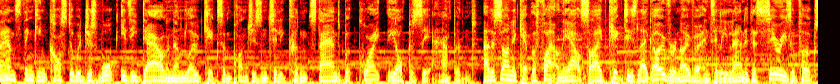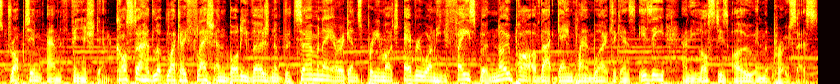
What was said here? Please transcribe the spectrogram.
fans thinking Costa would just walk Izzy down and unload kicks and punches until he couldn't stand, but quite the opposite happened. Adesanya kept the fight on the outside, kicked his leg over and over until he landed a series of hooks, dropped him, and finished him. Costa had looked like a flesh and body version of the Terminator against pretty much everyone he faced, but no part of that game plan worked against Izzy, and he lost his O in the process.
